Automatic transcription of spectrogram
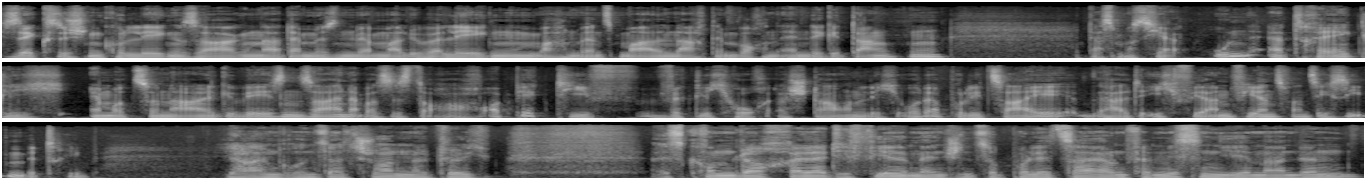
Die sächsischen Kollegen sagen, na, da müssen wir mal überlegen, machen wir uns mal nach dem Wochenende Gedanken. Das muss ja unerträglich emotional gewesen sein, aber es ist doch auch objektiv wirklich hoch erstaunlich, oder? Polizei halte ich für einen 24-7-Betrieb. Ja, im Grundsatz schon. Natürlich, es kommen doch relativ viele Menschen zur Polizei und vermissen jemanden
